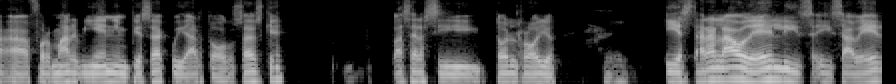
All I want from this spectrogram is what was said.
a, a formar bien y empieza a cuidar todo, ¿sabes qué? Va a ser así todo el rollo. Y estar al lado de él y, y saber,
